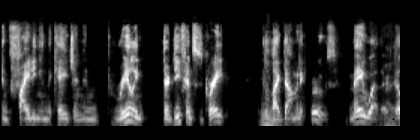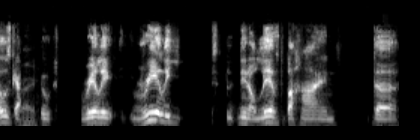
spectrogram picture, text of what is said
and fighting in the cage. And, and really, their defense is great, mm. like Dominick Cruz, Mayweather, right, those guys right. who really, really, you know, lived behind the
